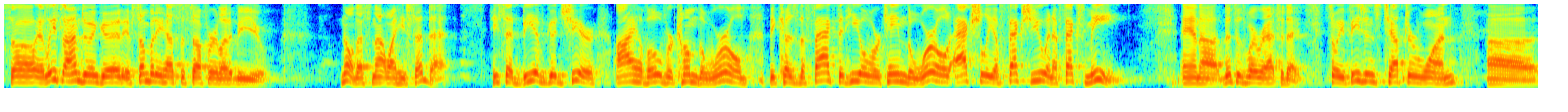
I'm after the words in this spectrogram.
so at least I'm doing good. If somebody has to suffer, let it be you. No, that's not why he said that. He said, Be of good cheer. I have overcome the world because the fact that he overcame the world actually affects you and affects me. And uh, this is where we're at today. So, Ephesians chapter 1, uh,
